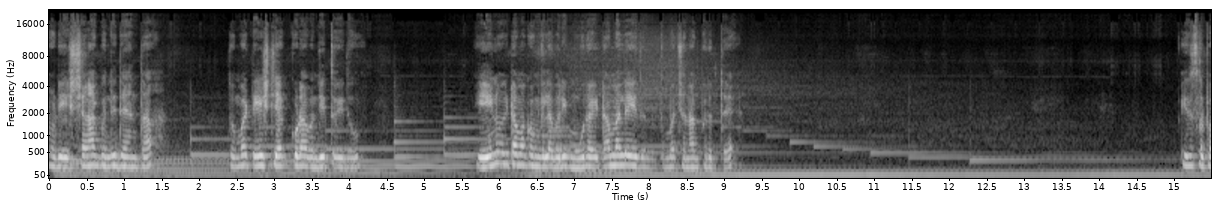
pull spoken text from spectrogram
ನೋಡಿ ಎಷ್ಟು ಚೆನ್ನಾಗಿ ಬಂದಿದೆ ಅಂತ. ತುಂಬ ಟೇಸ್ಟಿಯಾಗಿ ಕೂಡ ಬಂದಿತ್ತು ಇದು. ಏನೂ ಐಟಮ್ ಹಾಕೋಂಗಿಲ್ಲ, ಬರೀ ಮೂರು ಐಟಮಲ್ಲೇ ಇದು ತುಂಬ ಚೆನ್ನಾಗಿ ಬರುತ್ತೆ. ಇದು ಸ್ವಲ್ಪ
